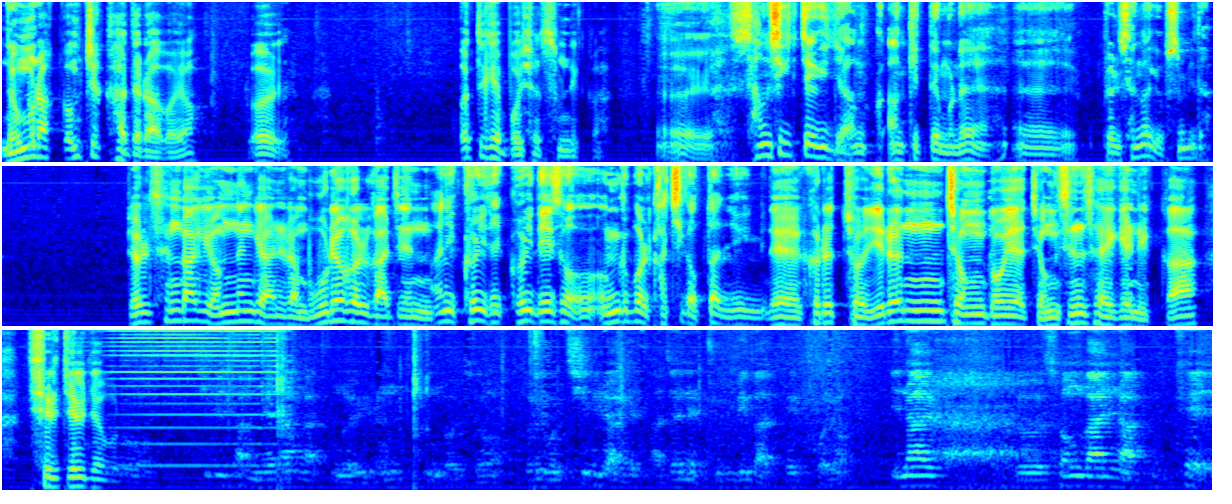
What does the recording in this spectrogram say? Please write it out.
너무나 끔찍하더라고요. 그 어떻게 보셨습니까? 에, 상식적이지 않, 않기 때문에 에, 별 생각이 없습니다. 별 생각이 없는 게 아니라 무력을 가진 아니 거의 대- 거의 대해서 언급할 가치가 없다는 얘기입니다. 네 그렇죠 이런 정도의 정신 세계니까 실질적으로 12.3 내란 같은 걸 이런 거죠. 그리고 치밀하게 사전에 준비가 됐고요. 이날 그 선관이나 국회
